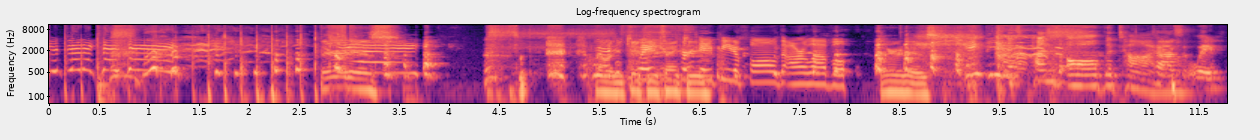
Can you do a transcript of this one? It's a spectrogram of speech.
you did it, KP! There it is. We were Oh, just KP, waiting thank for you. KP to fall to our level. There it is. KP makes puns all the time. Constantly.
